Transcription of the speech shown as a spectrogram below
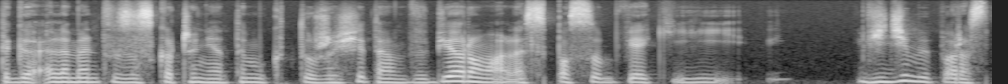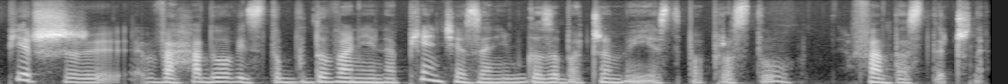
tego elementu zaskoczenia tym, którzy się tam wybiorą, ale sposób, w jaki widzimy po raz pierwszy wahadłowiec, to budowanie napięcia, zanim go zobaczymy, jest po prostu fantastyczne.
